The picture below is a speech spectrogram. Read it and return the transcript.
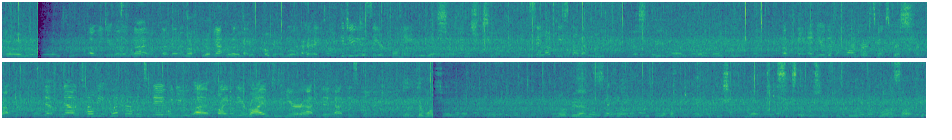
uh, your umbrella is here. Oh, you do go like that? Is that better? No, yeah, Yeah, okay. good. Okay, umbrella. All right. Could you just say your full name? Yes, uh. Sinha. Say loud, please spell that for me. S-A-I-L-L-A. Okay, and you're the former spokesperson for FRAPRU. Now, now tell me what happened today when you uh, finally arrived here at the at this building. There, there was a then before I went, I, I think something like 60 percent of the building inside the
